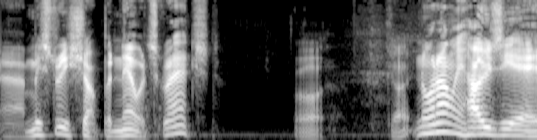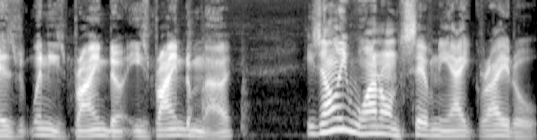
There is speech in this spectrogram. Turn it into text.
uh, mystery shop, but now it's scratched. Right. Okay. Not only Hosier has when he's brained him, he's brained him though. He's only won on seventy eight grade or,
